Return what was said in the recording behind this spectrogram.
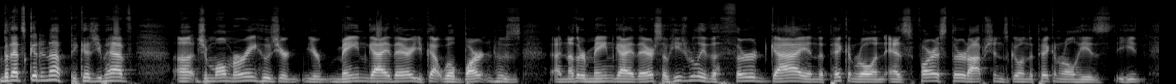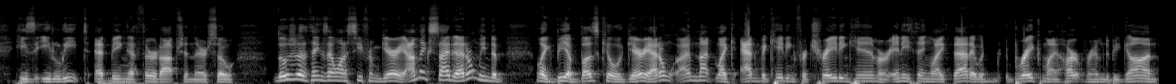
But that's good enough because you have uh, Jamal Murray, who's your your main guy there. You've got Will Barton, who's another main guy there. So he's really the third guy in the pick and roll. And as far as third options go in the pick and roll, he's he he's elite at being a third option there. So those are the things I want to see from Gary. I'm excited. I don't mean to like be a buzzkill with Gary. I don't I'm not like advocating for trading him or anything like that. It would break my heart for him to be gone.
